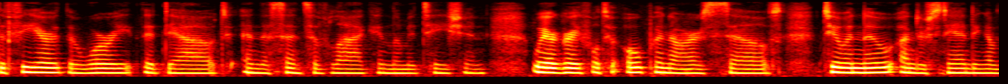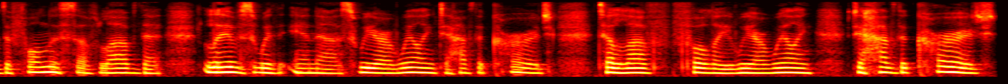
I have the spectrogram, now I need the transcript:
the fear, the worry, the doubt, and the sense of lack and limitation. We are grateful to open ourselves to a new understanding of the fullness of love that lives within us. We are willing to have the courage to love fully. We are willing to have the courage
